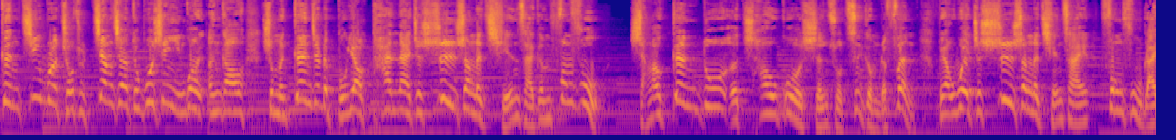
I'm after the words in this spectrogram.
更进一步的求主降下突破性眼光与恩高，使我们更加的不要贪爱这世上的钱财跟丰富。想要更多而超过神所赐给我们的份，不要为这世上的钱财丰富来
